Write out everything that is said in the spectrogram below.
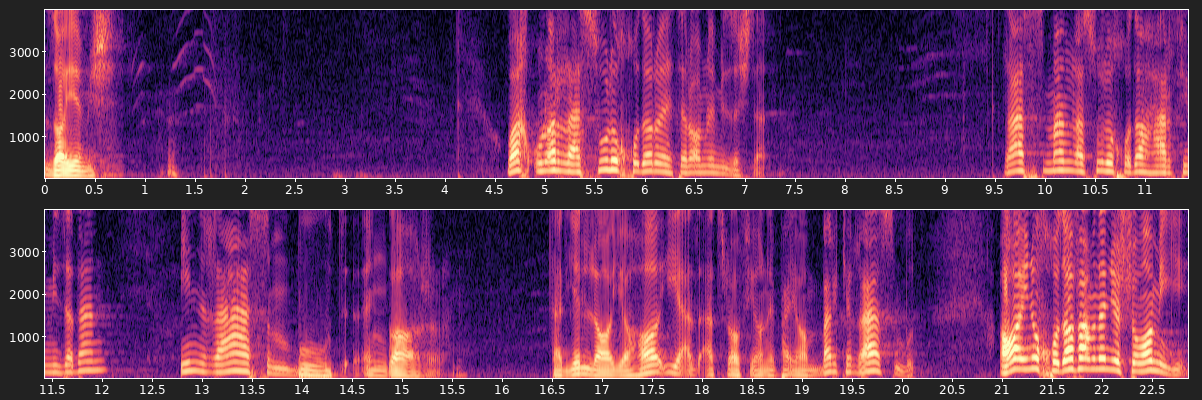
ضایع میشه. وقت اونا رسول خدا رو احترام نمیذاشتن. رسما رسول خدا حرفی میزدن. این رسم بود انگار در یه لایه هایی از اطرافیان پیامبر که رسم بود. آقا اینو خدا فرمودن یا شما میگی؟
